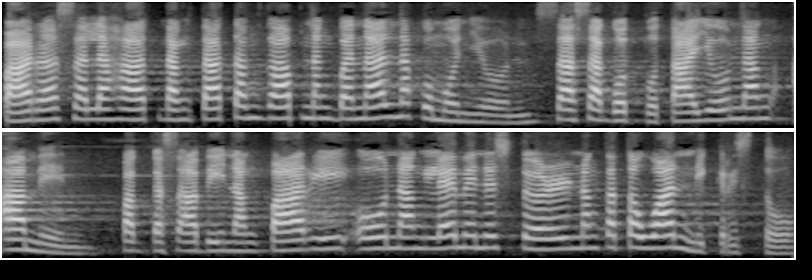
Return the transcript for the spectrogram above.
Para sa lahat ng tatanggap ng banal na komunyon, sasagot po tayo ng amin pagkasabi ng pari o ng leminister ng katawan ni Kristo.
